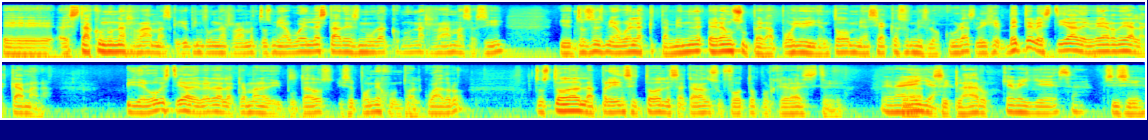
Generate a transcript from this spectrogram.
Eh, está con unas ramas, que yo pinto unas ramas. Entonces mi abuela está desnuda con unas ramas así y entonces mi abuela, que también era un super apoyo y en todo me hacía caso en mis locuras, le dije, vete vestida de verde a la Cámara. Y llegó vestida de verde a la Cámara de Diputados y se pone junto al cuadro. Entonces toda la prensa y todos le sacaban su foto porque era este... Era, ella. Sí, claro. Qué belleza. Sí, sí.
